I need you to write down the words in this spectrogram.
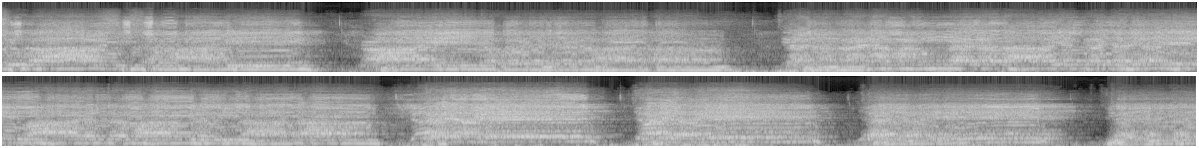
সুবাস সুষমায়ে গায়ে কলজর গাতা জনগণ মঙ্গল ভারত জয় ভারত ভাই গাতা জয় জয় জয় জয়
